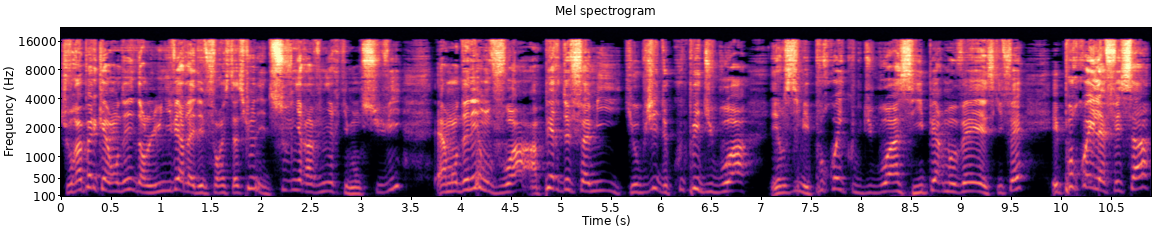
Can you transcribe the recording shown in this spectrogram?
Je vous rappelle qu'à un moment donné, dans l'univers de la déforestation, il y a des souvenirs à venir qui m'ont suivi. Et à un moment donné, on voit un père de famille qui est obligé de couper du bois. Et on se dit, mais pourquoi il coupe du bois? C'est hyper mauvais, ce qu'il fait. Et pourquoi il a fait ça?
